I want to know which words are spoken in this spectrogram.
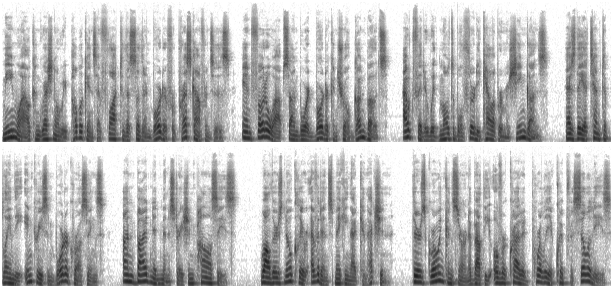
Meanwhile, congressional Republicans have flocked to the southern border for press conferences and photo ops on board border control gunboats outfitted with multiple 30 caliber machine guns as they attempt to blame the increase in border crossings on Biden administration policies. While there's no clear evidence making that connection, there's growing concern about the overcrowded, poorly equipped facilities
